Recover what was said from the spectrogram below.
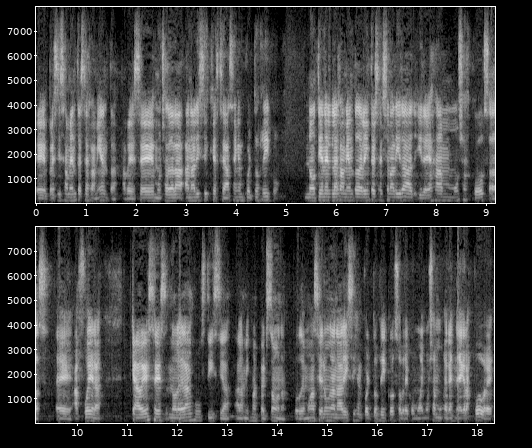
eh, precisamente esa herramienta. A veces muchas de las análisis que se hacen en Puerto Rico no tienen la herramienta de la interseccionalidad y dejan muchas cosas eh, afuera que a veces no le dan justicia a las mismas personas. Podemos hacer un análisis en Puerto Rico sobre cómo hay muchas mujeres negras pobres,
